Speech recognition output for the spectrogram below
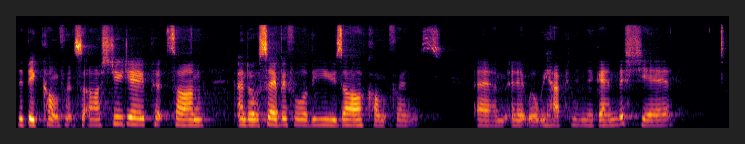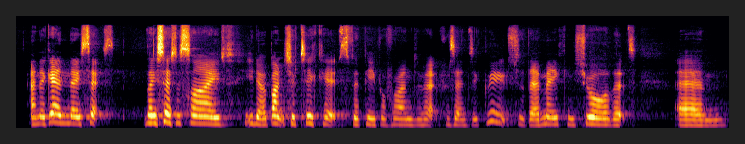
the big conference that RStudio puts on, and also before the useR! conference. Um, and it will be happening again this year. And again, they set, they set aside you know, a bunch of tickets for people from underrepresented groups, so they're making sure that um,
